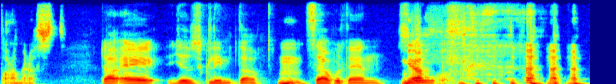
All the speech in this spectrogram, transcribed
bara med röst. Där är ljusglimtar, Mm. särskilt en stor. Ja.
